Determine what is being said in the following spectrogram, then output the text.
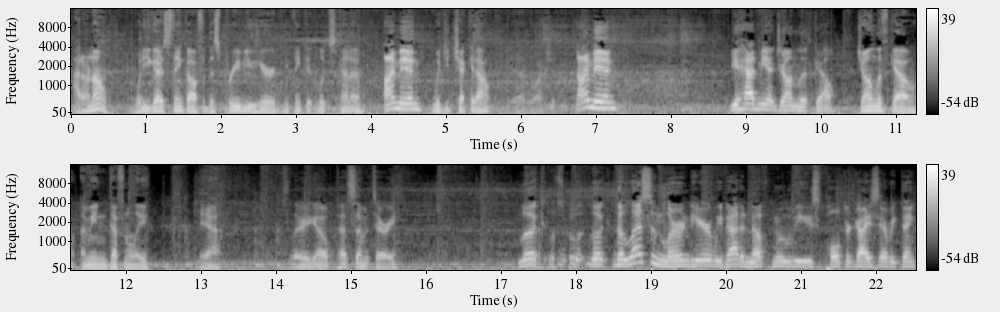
I don't know. What do you guys think off of this preview here? You think it looks kind of. I'm in. Would you check it out? Yeah, I'd watch it. I'm in. You had me at John Lithgow. John Lithgow, I mean, definitely. Yeah. So there you go. Pet Sematary. Look, Yeah, looks cool. look, look, the lesson learned here, we've had enough movies, poltergeist, everything.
